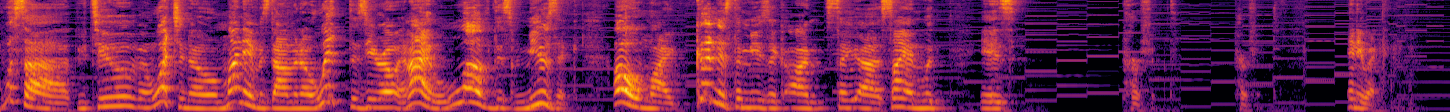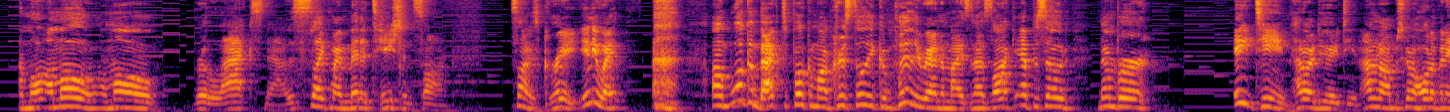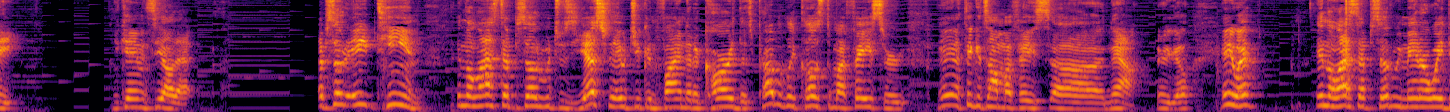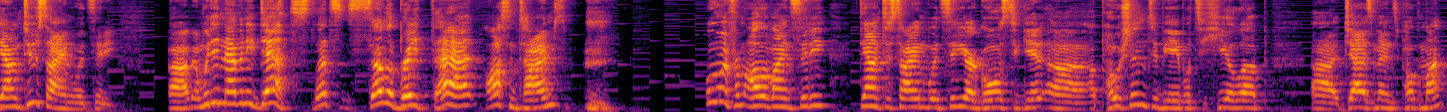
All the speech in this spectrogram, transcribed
What's up, YouTube, and what you know? My name is Domino with the Zero, and I love this music. Oh my goodness, the music on uh, Cianwood is perfect, perfect. Anyway, I'm all, I'm all, I'm all relaxed now. This is like my meditation song. This song is great. Anyway, um, welcome back to Pokemon Crystal, the completely randomized Nuzlocke, episode number 18. How do I do 18? I don't know. I'm just gonna hold up an 8. You can't even see all that. Episode 18. In the last episode, which was yesterday, which you can find at a card that's probably close to my face, or eh, I think it's on my face uh, now. There you go. Anyway, in the last episode, we made our way down to Cianwood City. Uh, and we didn't have any deaths. Let's celebrate that. Awesome times. we went from Olivine City down to Cianwood City. Our goal is to get uh, a potion to be able to heal up uh, Jasmine's Pokemon.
